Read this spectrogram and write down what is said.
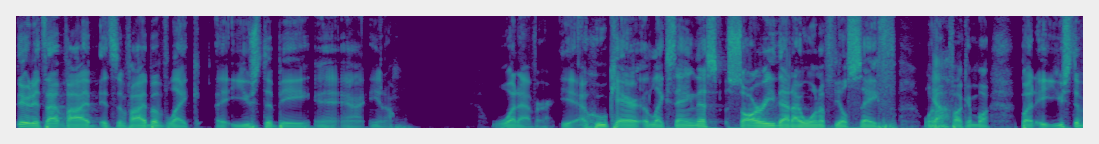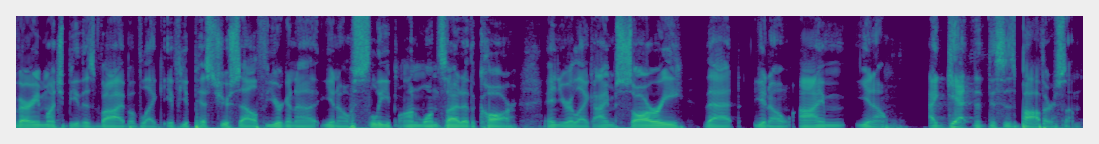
Dude, it's that vibe. It's the vibe of like it used to be, uh, uh, you know, whatever. Yeah, who cares? Like saying this, sorry that I want to feel safe when Yeah. I'm fucking. But it used to very much be this vibe of like, if you pissed yourself, you're gonna, you know, sleep on one side of the car, and you're like, I'm sorry that, you know, I'm, you know. I get that this is bothersome.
